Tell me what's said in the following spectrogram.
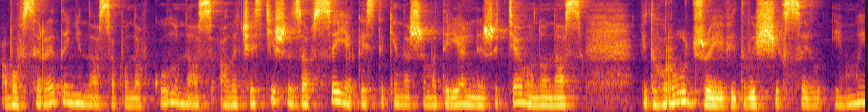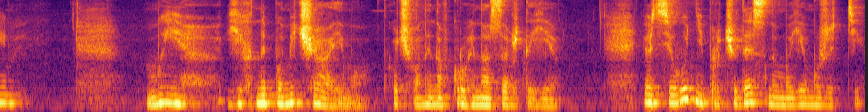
або всередині нас, або навколо нас, але частіше за все, якесь таке наше матеріальне життя, воно нас відгороджує від вищих сил, і ми, ми їх не помічаємо, хоч вони навкруги нас завжди є. І от сьогодні про чудесне в моєму житті.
